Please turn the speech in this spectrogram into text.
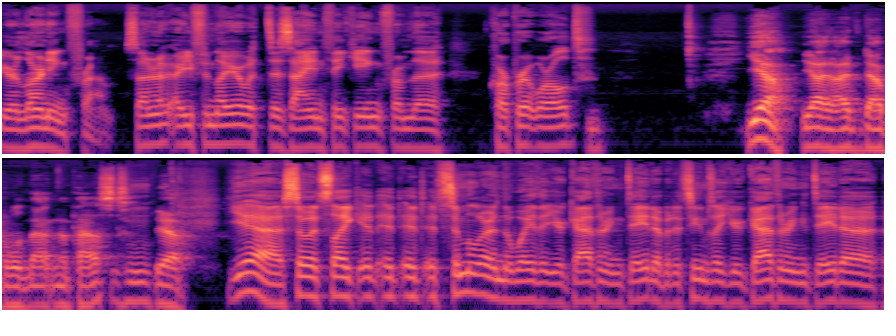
you're learning from. So, I don't know, are you familiar with design thinking from the corporate world? Yeah, yeah, I've dabbled in that in the past. Mm-hmm. Yeah, yeah. So it's like it, it, it's similar in the way that you're gathering data, but it seems like you're gathering data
